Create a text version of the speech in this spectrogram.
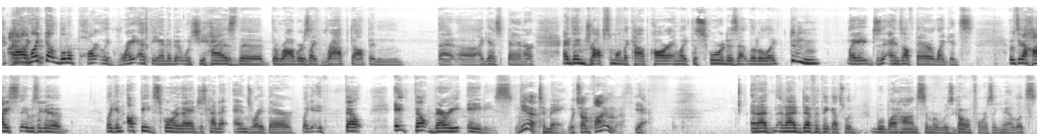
And I, liked like it. that little part, like right at the end of it, when she has the the robbers like wrapped up in that uh, I guess banner, and then drops them on the cop car, and like the score does that little like like it just ends off there, like it's it was like a high, it was like a like an upbeat score, then just kind of ends right there. Like it felt it felt very eighties, yeah, to me, which I'm fine with. yeah. And I and I definitely think that's what what Hans Zimmer was going for. It's like you know, let's.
